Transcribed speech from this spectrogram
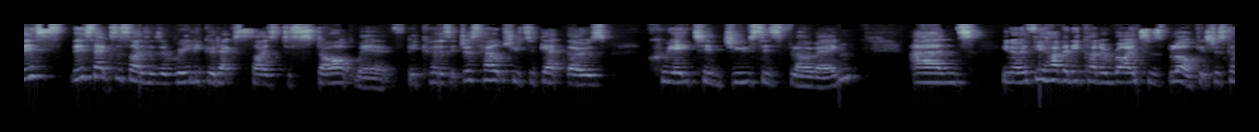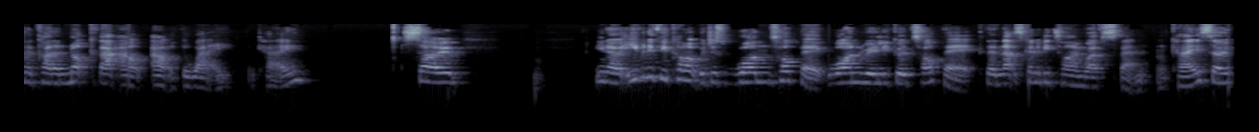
this this exercise is a really good exercise to start with because it just helps you to get those creative juices flowing. And you know, if you have any kind of writer's block, it's just going to kind of knock that out out of the way. Okay, so you know, even if you come up with just one topic, one really good topic, then that's going to be time worth spent. Okay, so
